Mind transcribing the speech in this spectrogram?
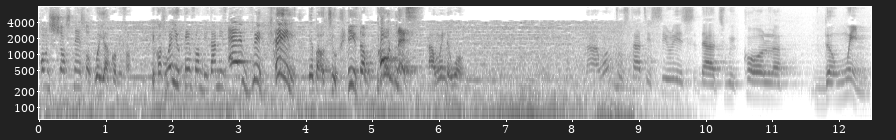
consciousness of where you are coming from. Because where you came from determines everything about you. Is the boldness that win the world. Want to start a series that we call the wind.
